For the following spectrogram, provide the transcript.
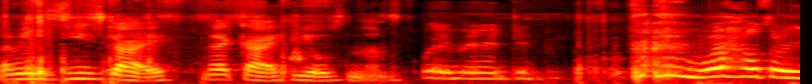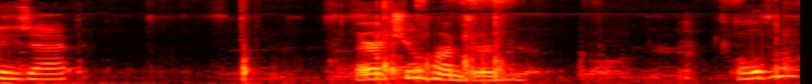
That means these guy, that guy heals them. Wait a minute, did what health are these at? They're at 200. All of them?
